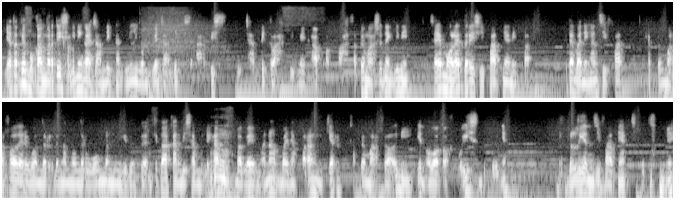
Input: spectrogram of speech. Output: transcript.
Ya tapi bukan berarti ini nggak cantik nantinya juga mungkin cantik artis cantik lah di make up apa. Tapi maksudnya gini, saya mau lihat dari sifatnya nih Pak. Kita bandingkan sifat Captain Marvel dari Wonder dengan Wonder Woman gitu dan kita akan bisa melihat Hmm. bagaimana banyak orang mikir Captain Marvel ini in a lot of ways sebetulnya nyebelin sifatnya sebetulnya.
